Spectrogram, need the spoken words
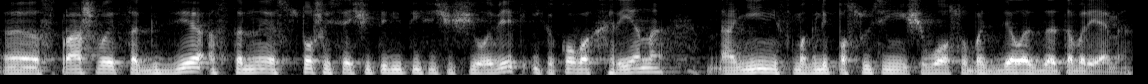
Э, спрашивается, где остальные 164 тысячи человек и какого хрена они не смогли по сути ничего особо сделать за это время.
